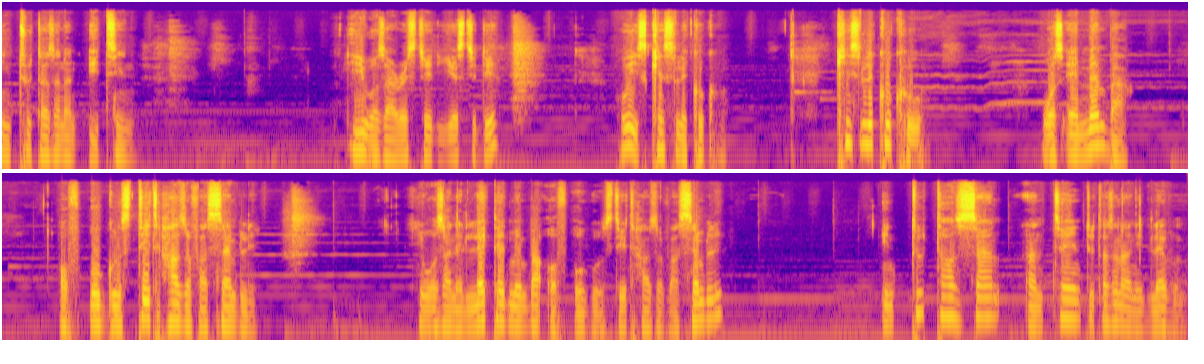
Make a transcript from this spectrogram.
in 2018. He was arrested yesterday. Who is Kingsley Kuku? Kingsley Kuku was a member of Ogun State House of Assembly. He was an elected member of Ogun State House of Assembly. In 2010-2011,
